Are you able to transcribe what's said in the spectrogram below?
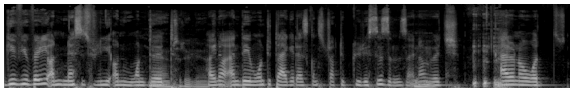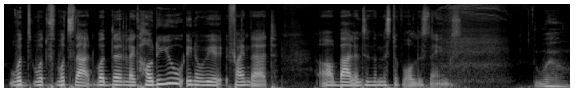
give you very unnecessarily Yeah, unwanted absolutely. I know, and they want to tag it as constructive criticisms. I know, Mhm. which I don't know what what what what's that. But then, like, how do you, in a way, find that uh, balance in the midst of all these things? Well,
